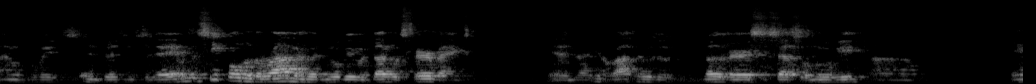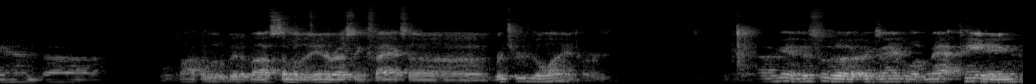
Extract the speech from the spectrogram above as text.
I don't movies in business today. It was a sequel to the Robin Hood movie with Douglas Fairbanks. And, uh, you know, Robin Hood was another very successful movie. Um, and uh, we'll talk a little bit about some of the interesting facts on Richard the Lionhearted. Again, this is an example of matte painting,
